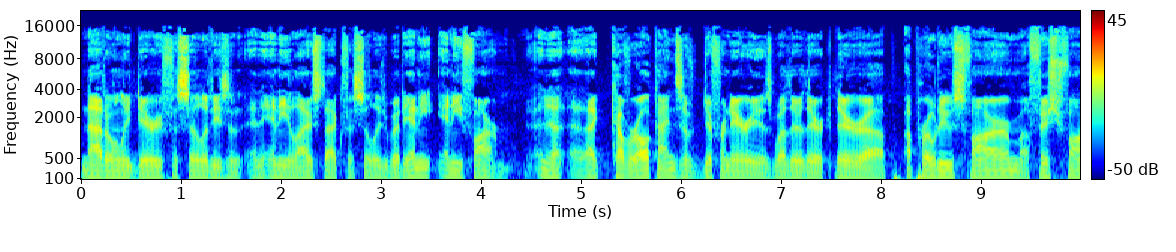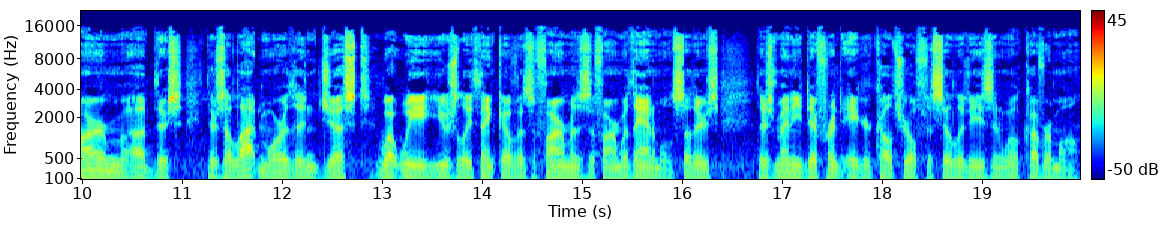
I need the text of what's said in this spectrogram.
not only dairy facilities and, and any livestock facility, but any any farm. Uh, I cover all kinds of different areas, whether they're they're uh, a produce farm, a fish farm. Uh, there's there's a lot more than just what we usually think of as a farm as a farm with animals. So there's there's many different agricultural facilities, and we'll cover them all.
